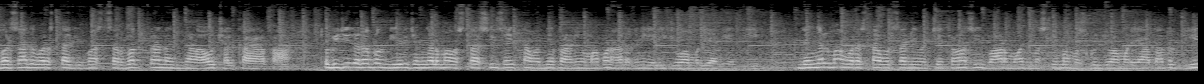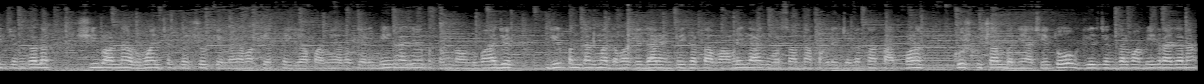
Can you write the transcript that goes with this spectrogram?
વરસાદ વરસતા ગીરમાં સર્વત્ર નદીનાળાઓ છલકાયા હતા. તો બીજી તરફ ગીર જંગલમાં વસતા સિંહ સહિતના વન્ય પ્રાણીઓમાં પણ હરકની એલી જોવા મળી આવી હતી. જંગલમાં વરસતા વરસાદની વચ્ચે ત્રણ સિંહ બાળ મોજ મસ્તીમાં મશગુલ જોવા મળ્યા હતા. તો ગીર જંગલ બાળના રોમાંચક દ્રશ્યો કેમેરામાં કેદ થઈ ગયા પામ્યા હતા. ત્યારે મેઘરાજાએ પ્રથમ રાઉન્ડમાં જ ગીર પંથકમાં ધમાકેદાર એન્ટ્રી કરતા વાવણી લાયક વરસાદના પગલે જગતના તાત પણ ખુશખુશાલ બન્યા છે. તો ગીર જંગલમાં મેઘરાજાના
